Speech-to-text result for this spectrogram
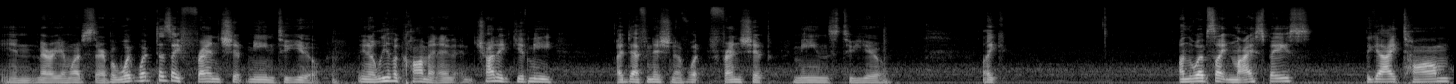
in Merriam-Webster, but what, what does a friendship mean to you? You know, leave a comment and, and try to give me a definition of what friendship means to you. Like, on the website MySpace, the guy Tom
